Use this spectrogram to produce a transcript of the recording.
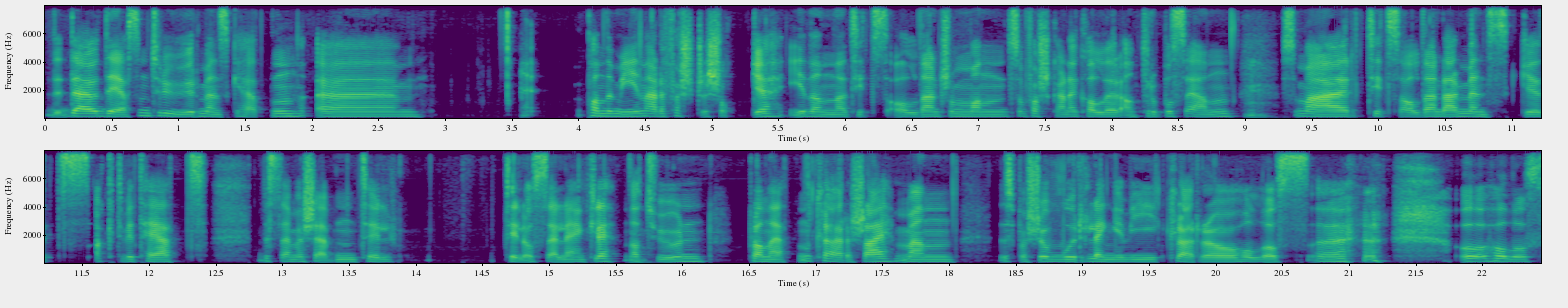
Det er jo det som truer menneskeheten. Eh, pandemien er det første sjokket i denne tidsalderen som, man, som forskerne kaller antroposenen, som er tidsalderen der menneskets aktivitet bestemmer skjebnen til, til oss selv, egentlig. Naturen, planeten, klarer seg, men det spørs jo hvor lenge vi klarer å holde oss, eh, å holde oss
